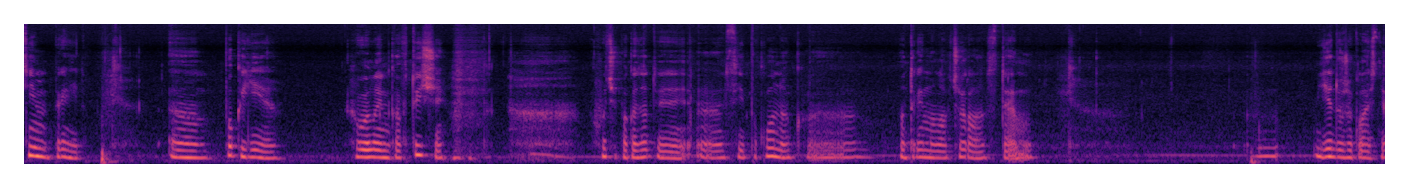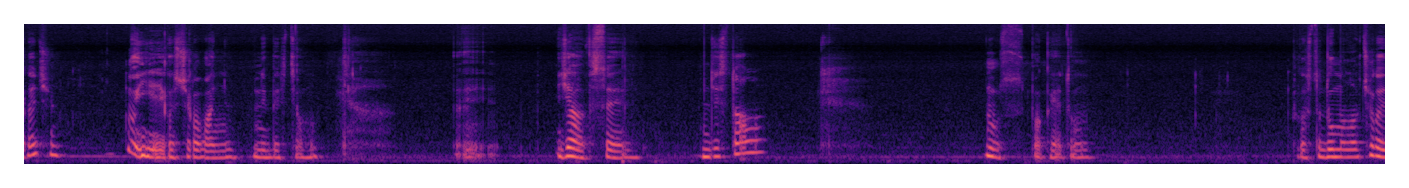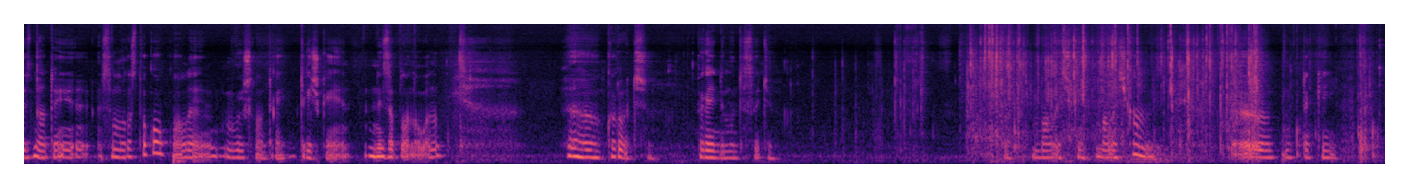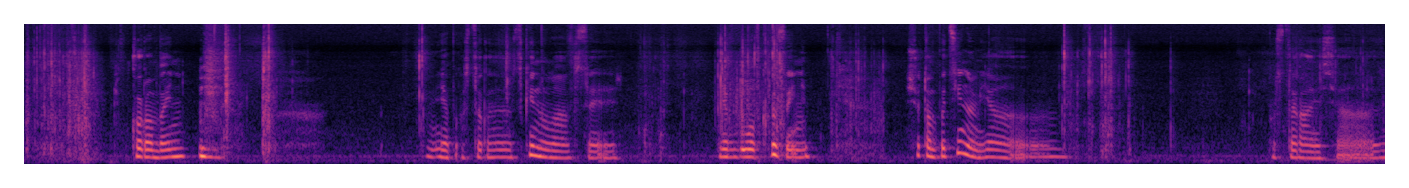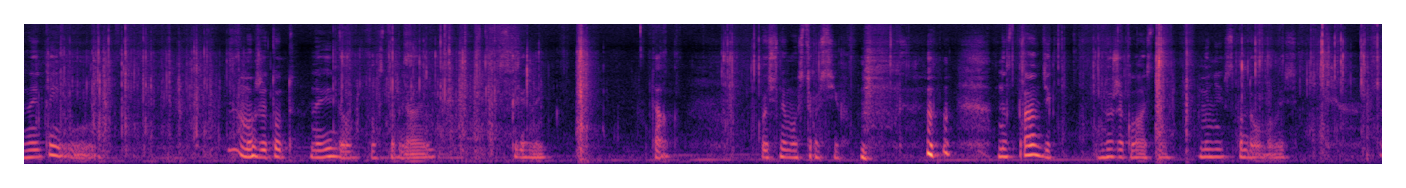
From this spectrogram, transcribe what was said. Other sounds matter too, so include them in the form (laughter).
Всім привіт! Е, поки є хвилинка в тиші, (laughs) хочу показати е, свій пакунок. Е, отримала вчора з тему. Е, Є дуже класні речі. Ну, і є і розчарування, не без цього. Е, я все дістала. Ну, з пакету. Просто думала вчора зняти саму розпаковку, але вийшло трішки незаплановано. Е, Коротше, перейдемо до суті. Балочки балочками. Е, Такий коробень. Я просто скинула все, як було в корзині. Що там по цінам, я е, постараюся знайти і Ну, може тут на відео поставляю скріни. Так, почнемо з трусів. (laughs) Насправді дуже класно. Мені сподобались.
